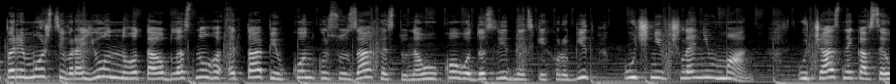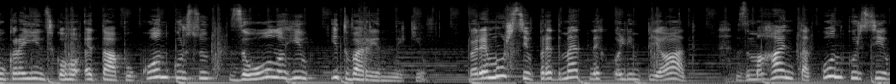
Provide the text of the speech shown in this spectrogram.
переможців районного та обласного етапів конкурсу захисту науково-дослідницьких робіт учнів-членів МАН, учасника всеукраїнського етапу конкурсу зоологів і тваринників. Переможців предметних олімпіад, змагань та конкурсів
